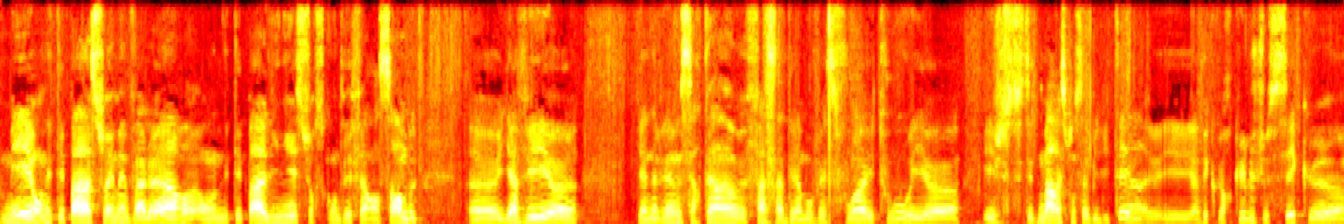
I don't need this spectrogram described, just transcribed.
mais on n'était pas sur les mêmes valeurs, on n'était pas alignés sur ce qu'on devait faire ensemble. Euh, Il y avait... euh, y en avait même certains euh, face à de la mauvaise foi et tout, et, euh, c'était de ma responsabilité. hein, et avec le recul, je sais que euh,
